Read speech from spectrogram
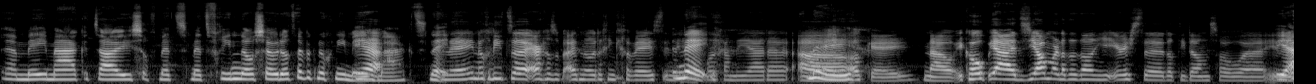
uh, meemaken thuis of met, met vrienden of zo, dat heb ik nog niet meegemaakt. Nee. nee, nog niet uh, ergens op uitnodiging geweest in de nee. voorgaande jaren? Ah, nee. oké. Nou, ik hoop, ja, het is jammer dat het dan je eerste, dat die dan zo in ja.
